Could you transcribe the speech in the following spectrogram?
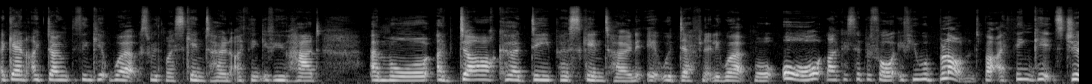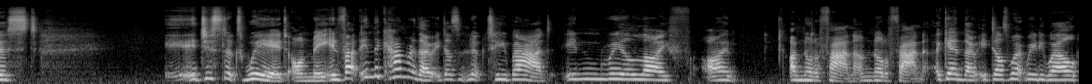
again I don't think it works with my skin tone. I think if you had a more a darker deeper skin tone it would definitely work more or like I said before if you were blonde but I think it's just it just looks weird on me. In fact in the camera though it doesn't look too bad. In real life I'm I'm not a fan, I'm not a fan. Again though, it does work really well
